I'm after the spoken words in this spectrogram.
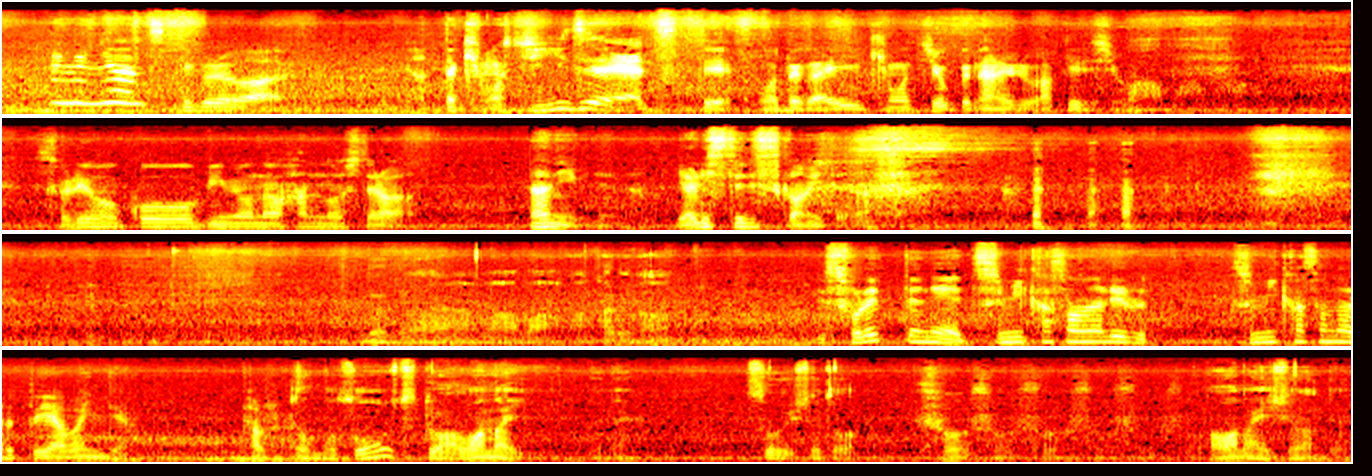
「ニャンニャンニャン」っつってくれば「やった気持ちいいぜ」っつってお互い気持ちよくなれるわけでしょ。それをこう微妙な反応したら「何?」みたいな「やり捨てですか?」みたいな あだなまあまあ分かるなでそれってね積み重なれる積み重なるとやばいんだよ。多分。でもその人とは合わないよね。そういう人とは。そうそうそうそう合わない人なんだよ。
